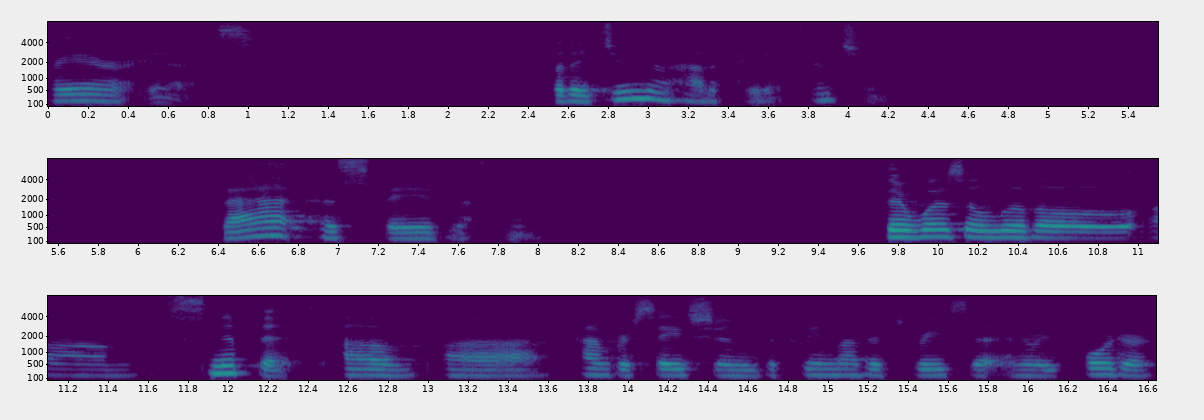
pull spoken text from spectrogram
prayer is, but I do know how to pay attention. That has stayed with me. There was a little um, snippet of a conversation between Mother Teresa and a reporter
